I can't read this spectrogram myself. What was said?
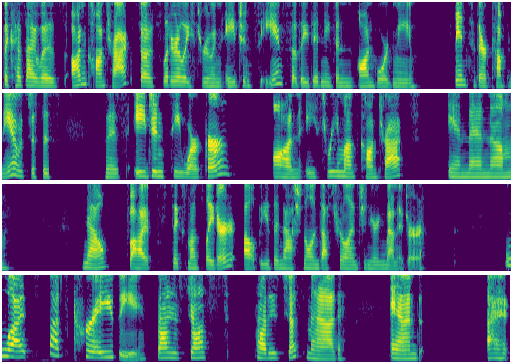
because I was on contract. So I was literally through an agency. So they didn't even onboard me into their company. I was just this, this agency worker on a three month contract. And then um, now, five, six months later, I'll be the National Industrial Engineering Manager. What? That's crazy. That is just that is just mad. And I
